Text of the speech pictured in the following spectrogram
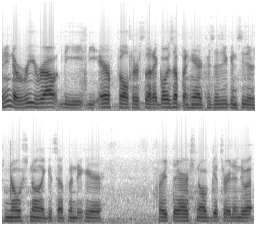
I need to reroute the, the air filter so that it goes up in here because as you can see there's no snow that gets up into here. Right there, snow gets right into it.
